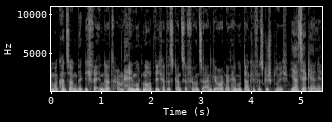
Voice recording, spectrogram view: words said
ja, man kann sagen, wirklich verändert haben. Helmut Nordwig hat das Ganze für uns eingeordnet. Helmut, danke fürs Gespräch. Ja, sehr gerne.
